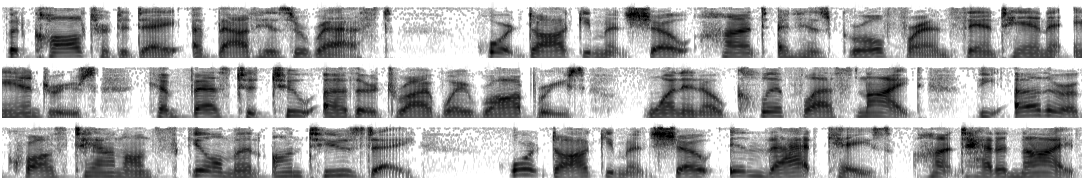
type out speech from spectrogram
but called her today about his arrest. Court documents show Hunt and his girlfriend, Santana Andrews, confessed to two other driveway robberies, one in Oak Cliff last night, the other across town on Skillman on Tuesday. Court documents show in that case, Hunt had a knife.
